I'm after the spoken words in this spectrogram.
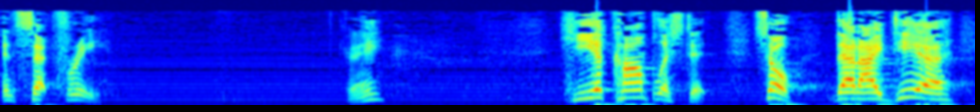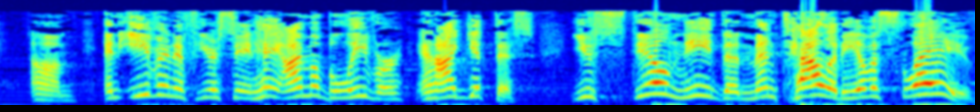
and set free. Okay? He accomplished it. So, that idea, um, and even if you're saying, hey, I'm a believer and I get this, you still need the mentality of a slave.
